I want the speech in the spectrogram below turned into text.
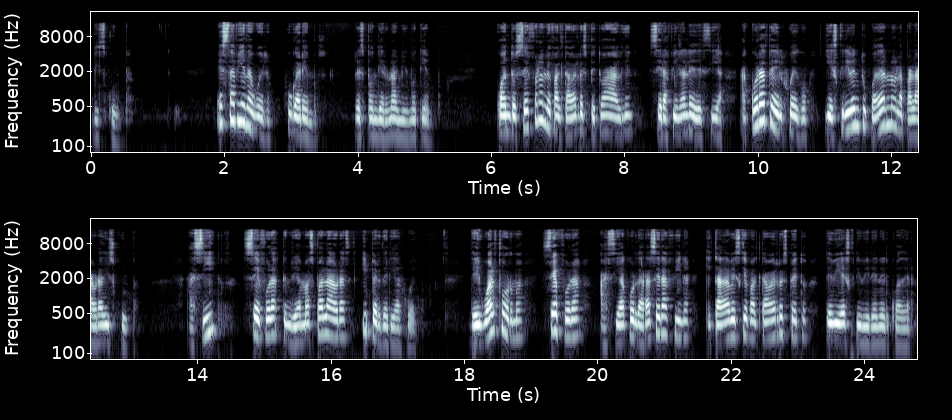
disculpa. Está bien, abuelo, jugaremos, respondieron al mismo tiempo. Cuando Séfora le faltaba el respeto a alguien, Serafina le decía Acuérdate del juego y escribe en tu cuaderno la palabra disculpa. Así, Séfora tendría más palabras y perdería el juego. De igual forma, Séfora hacía acordar a Serafina que cada vez que faltaba el respeto debía escribir en el cuaderno.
